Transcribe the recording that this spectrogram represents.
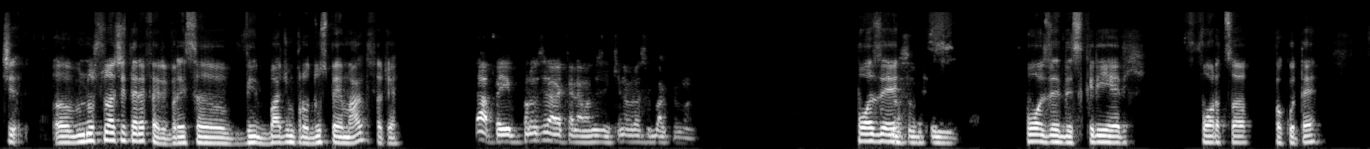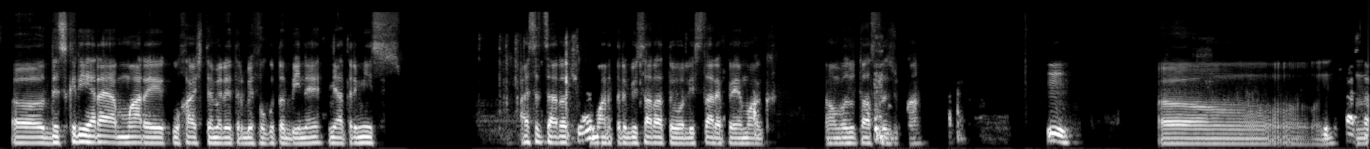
Ce, uh, nu știu la ce te referi. Vrei să vi- bagi un produs pe EMAG sau ce? Da, pe produsele alea care le-am adus din China vreau să bag pe mag. Poze, Vreau să văd cum- poze, descrieri, forță făcute. Uh, descrierea aia mare cu HTML trebuie făcută bine. Mi-a trimis... Hai să-ți arăt Ce? cum ar trebui să arate o listare pe EMAG. Am văzut astăzi una. Mm. Uh, Și asta,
